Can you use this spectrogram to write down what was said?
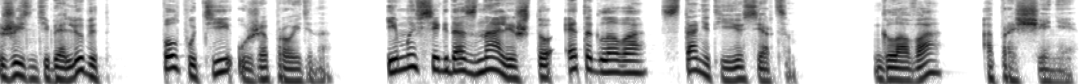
«Жизнь тебя любит», полпути уже пройдено. И мы всегда знали, что эта глава станет ее сердцем. Глава о прощении.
